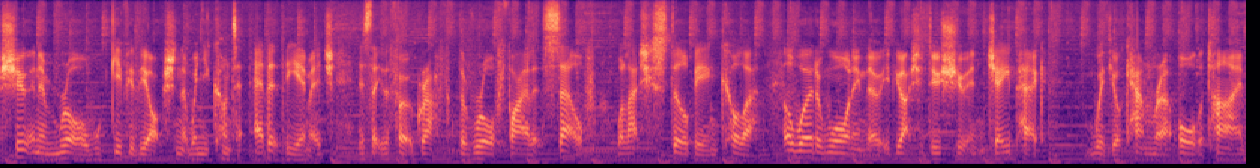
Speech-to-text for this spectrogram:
Shooting in raw will give you the option that when you come to edit the image, is that the photograph, the raw file itself will actually still be in color. A word of warning though, if you actually do shoot in JPEG with your camera all the time,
